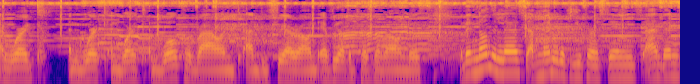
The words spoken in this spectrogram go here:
and work and work and work and walk around and be free around every other person around us. But then, nonetheless, I've met with a few persons, and then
